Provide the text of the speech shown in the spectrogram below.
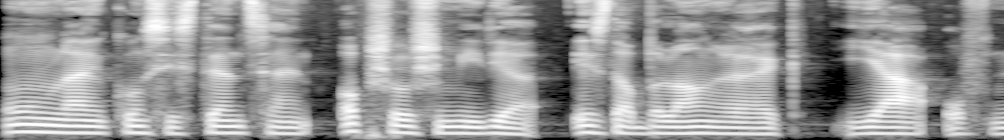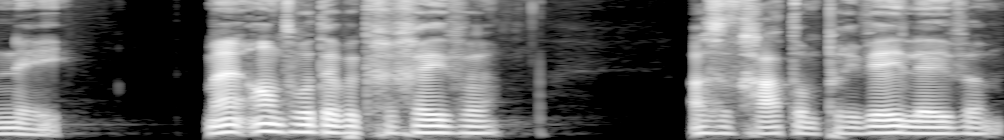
online consistent zijn op social media, is dat belangrijk, ja of nee? Mijn antwoord heb ik gegeven. Als het gaat om privéleven,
